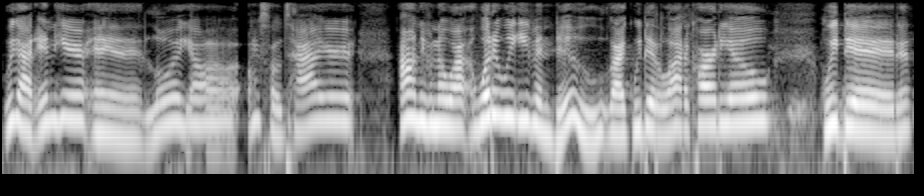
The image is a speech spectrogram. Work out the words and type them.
we got in here, and Lord, y'all, I'm so tired. I don't even know why. What did we even do? Like, we did a lot of cardio. We did.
